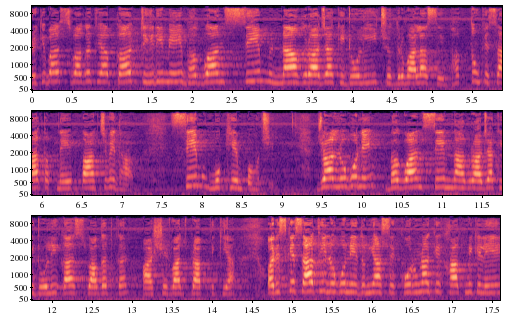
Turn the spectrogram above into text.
ब्रेक के बाद स्वागत है आपका टिहरी में भगवान सेम नागराजा की डोली चुद्रवाला से भक्तों के साथ अपने पाँचवें धाम सेम मुखेम पहुँची, जहाँ लोगों ने भगवान सेम नागराजा की डोली का स्वागत कर आशीर्वाद प्राप्त किया और इसके साथ ही लोगों ने दुनिया से कोरोना के खात्मे के लिए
